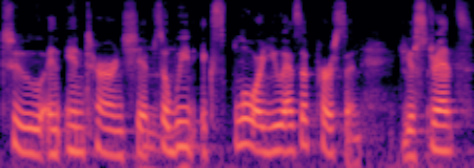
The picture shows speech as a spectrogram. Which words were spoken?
to an internship. So we explore you as a person, your strengths,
